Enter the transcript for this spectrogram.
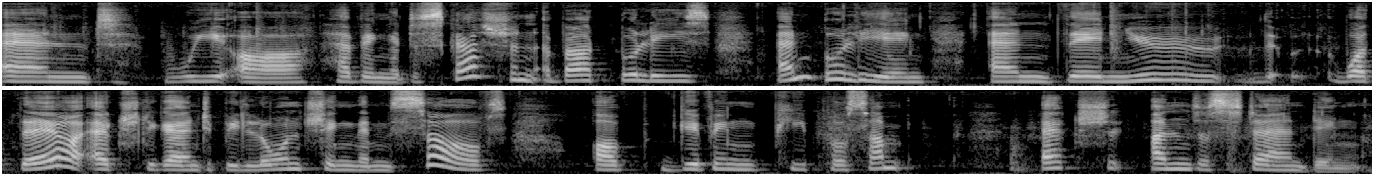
and we are having a discussion about bullies and bullying and their new, what they are actually going to be launching themselves of giving people some actually understanding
